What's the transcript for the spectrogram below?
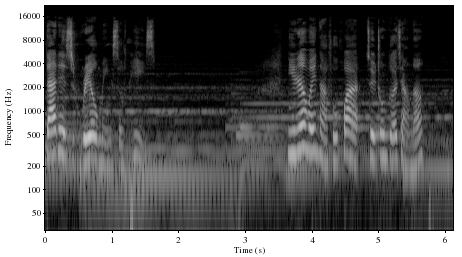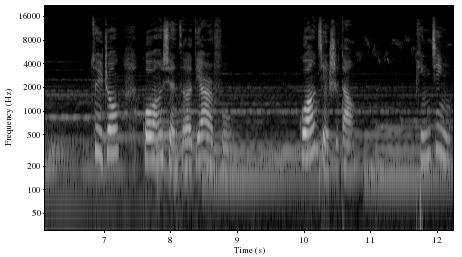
That is real means of peace. 你认为哪幅画最终得奖呢？最终，国王选择了第二幅。国王解释道：“ 平静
